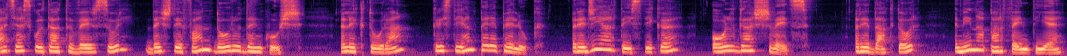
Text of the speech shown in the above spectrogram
Ați ascultat versuri de Ștefan Doru Dencuș, lectura Cristian Perepeluc, regia artistică Olga Șveț, redactor Nina Parfentie,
